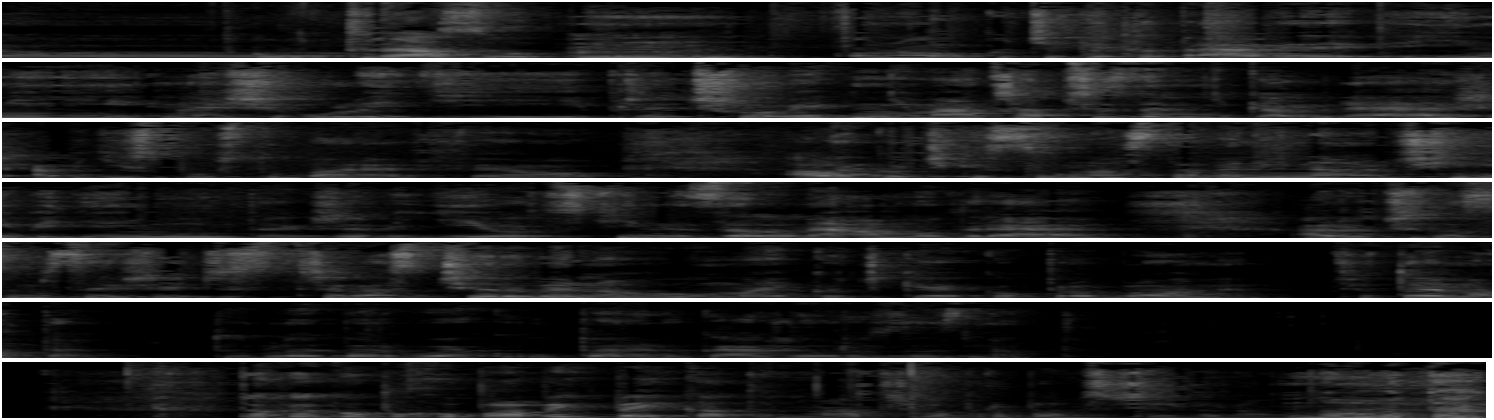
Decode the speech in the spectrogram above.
Uh, Ultrazvuk. Mm, ono u koček je to právě jiný než u lidí, protože člověk vnímá třeba přes den nikam jdeš a vidí spoustu barev, jo. Ale kočky jsou nastavený na noční vidění, takže vidí odstíny zelené a modré. A dočetla jsem se, že třeba s červenou mají kočky jako problémy, že to je mate. Tuhle barvu jako úplně nedokážou rozeznat. Tak jako pochopila bych Bejka, ten má třeba problém s červenou. No, tak.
